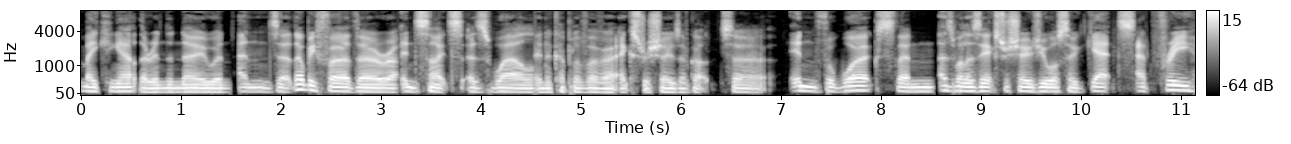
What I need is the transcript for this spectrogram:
making out they're in the know and and uh, there'll be further uh, insights as well in a couple of other extra shows I've got uh, in the works then as well as the extra shows you also get ad free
